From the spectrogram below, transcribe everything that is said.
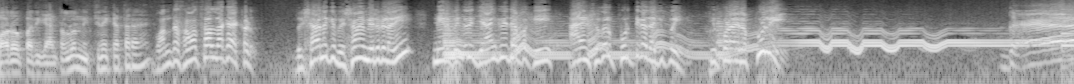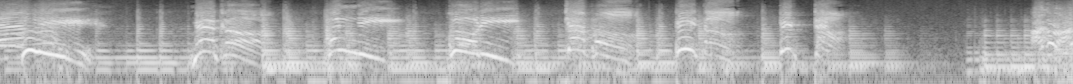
మరో పది గంటల్లో నిచ్చినెక్కేస్తారా? వంద సంవత్సరాల దాకా ఎక్కడు. విషానికి విషమే మెరుగుడని నేను పెట్టిన జాంగ్రీ దెబ్బకి ఆయన షుగర్ పూర్తిగా తగ్గిపోయింది ఇప్పుడు ఆయన పులి. మేక పంది కోడి చేప పీత పిట్ట. ఆగడు ఆగడు అంటే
